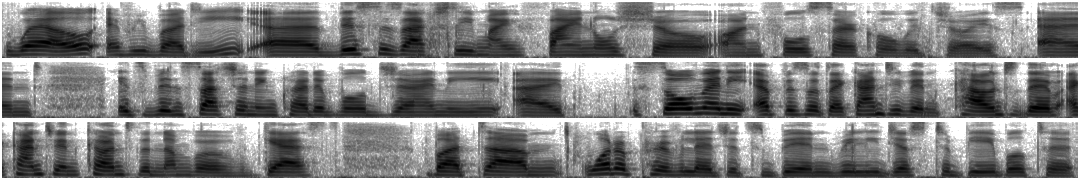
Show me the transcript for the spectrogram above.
Well, everybody, uh, this is actually my final show on Full Circle with Joyce, and it's been such an incredible journey. I so many episodes, I can't even count them. I can't even count the number of guests. But um, what a privilege it's been, really, just to be able to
